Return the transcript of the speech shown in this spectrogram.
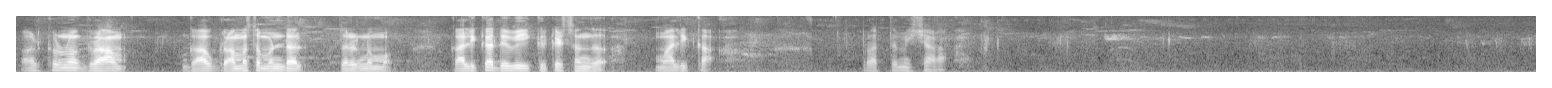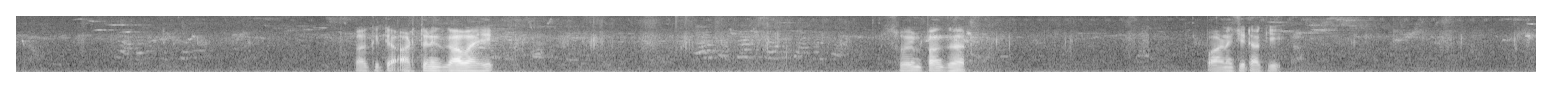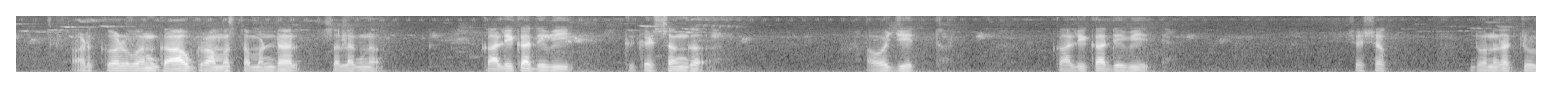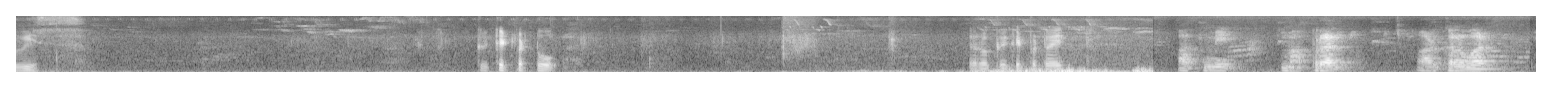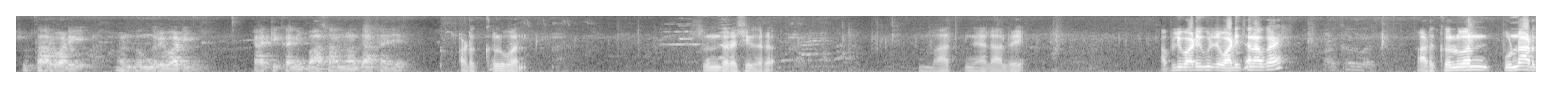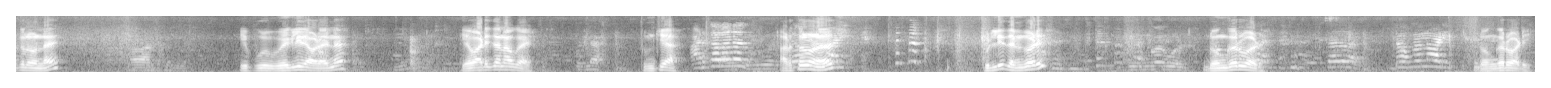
अडखण ग्राम गाव ग्रामस्थ मंडल संलग्न म कालिका देवी क्रिकेट संघ मालिका प्राथमिक शाळा. बाकी ते अडचणीत गाव आहे. स्वयंपाकघर पाण्याची टाकी. अडकळवन गाव ग्रामस्थ मंडळ संलग्न. कालिका देवी क्रिकेट संघ. आयोजित कालिका देवी चषक दोन हजार चोवीस. क्रिकेटपटू. सर्व क्रिकेटपटू आहेत. आत्मी मापरल अडकलवाड सुतारवाडी आणि डोंगरेवाडी या ठिकाणी भात आणला जात आहे. अडकलवन सुंदर अशी घरं. भात न्यायला आलो आहे आपली वाडी कुठे? वाडीचं नाव काय? अडकलवन पूर्ण अडकलवन आहे? ही पू वेगळी वाड आहे ना? या वाडीचं नाव काय? तुमच्या? अडकलवनच कुठली धनगवाडी डोंगरवड. डोंगरवाडी.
